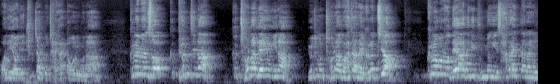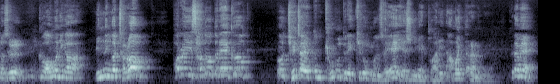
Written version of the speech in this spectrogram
어디 어디 출장도 잘 갔다 오는구나. 그러면서 그 편지나 그 전화 내용이나 요즘은 전화도 하잖아요. 그렇죠? 그러므로 내 아들이 분명히 살아있다라는 것을 그 어머니가 믿는 것처럼 바로 이 사도들의 그 어, 제자였던 교부들의 기록 문서에 예수님의 부활이 남아 있다라는 거예요. 그 다음에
